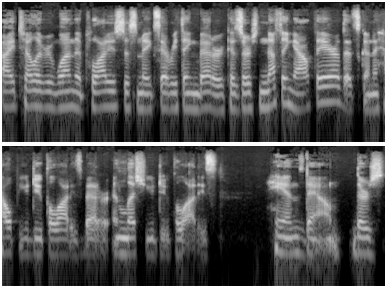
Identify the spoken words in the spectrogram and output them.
I tell everyone that Pilates just makes everything better because there's nothing out there that's going to help you do Pilates better unless you do Pilates. Hands down, there's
